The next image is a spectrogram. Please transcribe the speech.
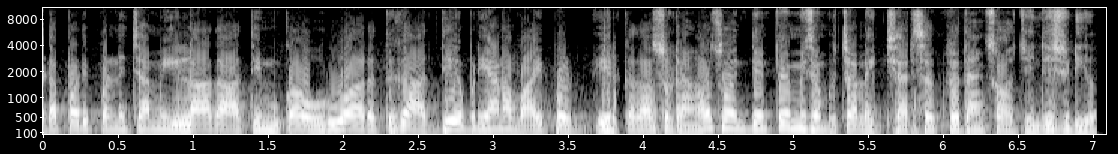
எடப்பாடி பழனிசாமி இல்லாத அதிமுக உருவாகிறதுக்கு அதிகப்படியான வாய்ப்பு இருக்கதா சொல்கிறாங்க ஸோ இந்த இன்ஃபர்மேஷன் பிடிச்சா like share subscribe thanks for வாட்சிங் திஸ் வீடியோ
